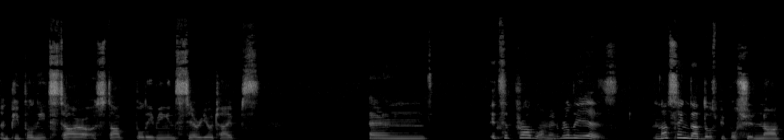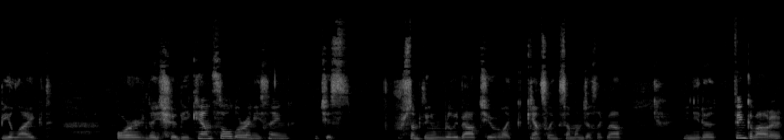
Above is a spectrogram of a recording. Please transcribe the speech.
And people need to stop believing in stereotypes. And it's a problem. It really is. I'm not saying that those people should not be liked or they should be cancelled or anything, which is something really bad too, like canceling someone just like that. You need to think about it.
